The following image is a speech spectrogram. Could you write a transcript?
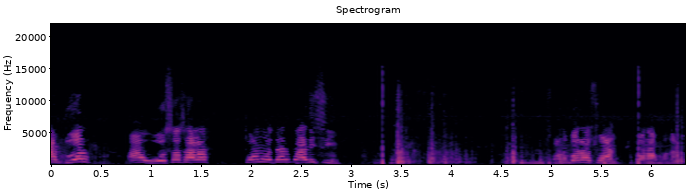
આ ઢોર, આ ઓછા સાલા સોન વધારે પાડી છી. સોન બરો સોન, સોના મના.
